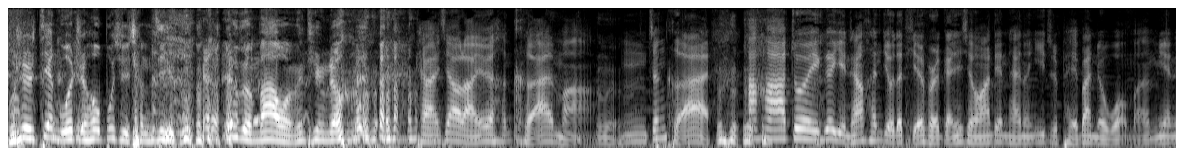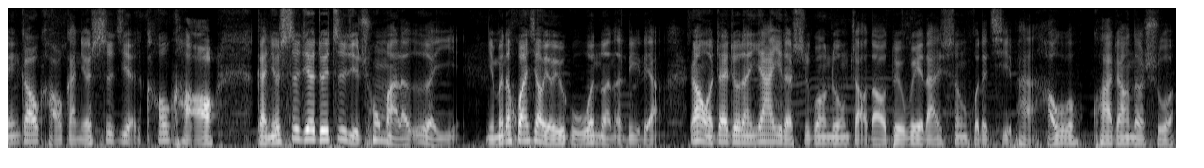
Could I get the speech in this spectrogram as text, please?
不是建国之后不许成精，嗯，不准骂我们听众。开玩笑啦，因为很可爱嘛。嗯嗯，真可爱，哈哈！作为一个隐藏很久的铁粉，感谢小王电台能一直陪伴着我们。面临高考，感觉世界高考，感觉世界对自己充满了恶意。你们的欢笑有一股温暖的力量，让我在这段压抑的时光中找到对未来生活的期盼。毫不夸张地说，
